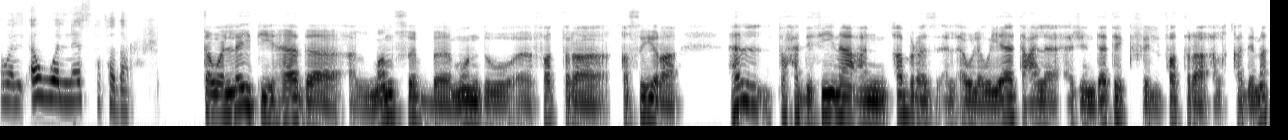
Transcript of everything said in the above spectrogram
والأول ناس تتضرر توليت هذا المنصب منذ فترة قصيرة هل تحدثين عن أبرز الأولويات على أجندتك في الفترة القادمة؟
